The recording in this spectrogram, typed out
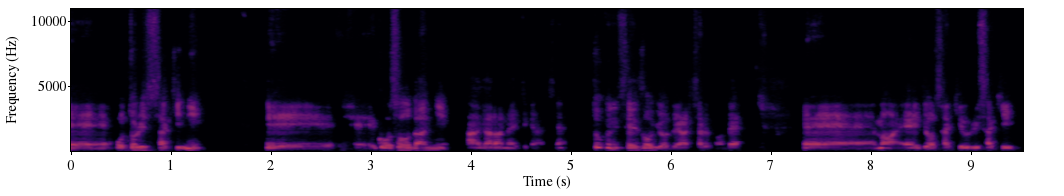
えー、お取引先にえー、ご相談に上がらないといけないですね。特に製造業でいらっしゃるので、えー、まあ、営業先、売り先、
